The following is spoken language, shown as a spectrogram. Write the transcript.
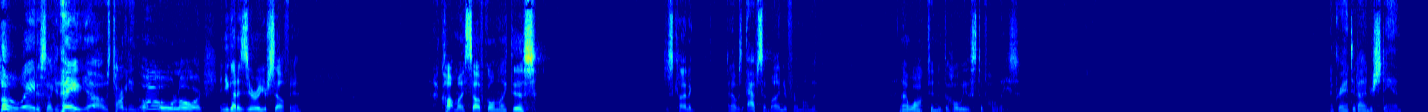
uh, oh, wait a second. Hey, yeah, I was talking to you. Oh, Lord. And you got to zero yourself in. I caught myself going like this, just kind of, and I was absent minded for a moment. And I walked into the holiest of holies. Now, granted, I understand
